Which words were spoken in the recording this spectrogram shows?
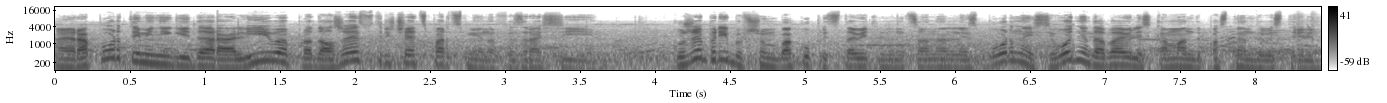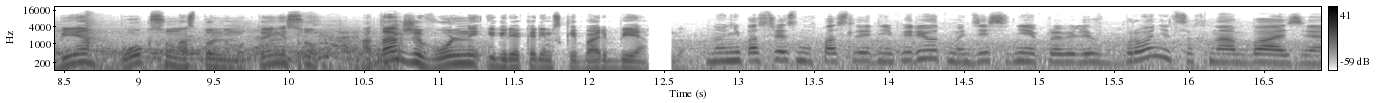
Аэропорт имени Гейдара Алиева продолжает встречать спортсменов из России. К уже прибывшим в Баку представителям национальной сборной сегодня добавились команды по стендовой стрельбе, боксу, настольному теннису, а также вольной и греко-римской борьбе. Но непосредственно в последний период мы 10 дней провели в Броницах на базе,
